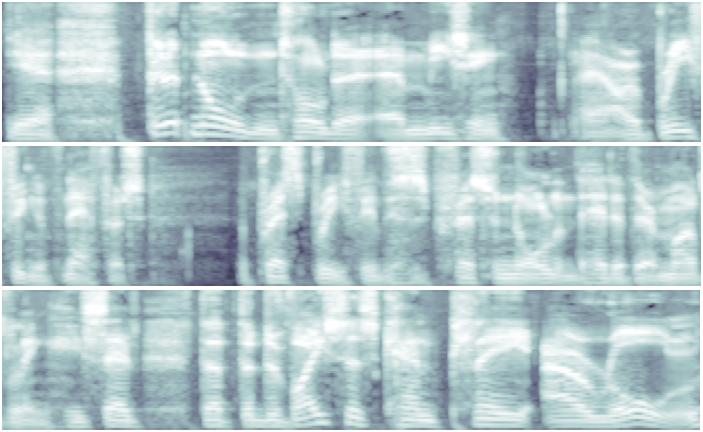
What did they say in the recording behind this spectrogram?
Yeah. Philip Nolan told a, a meeting uh, or a briefing of NPHET a press briefing. This is Professor Nolan, the head of their modelling. He said that the devices can play a role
